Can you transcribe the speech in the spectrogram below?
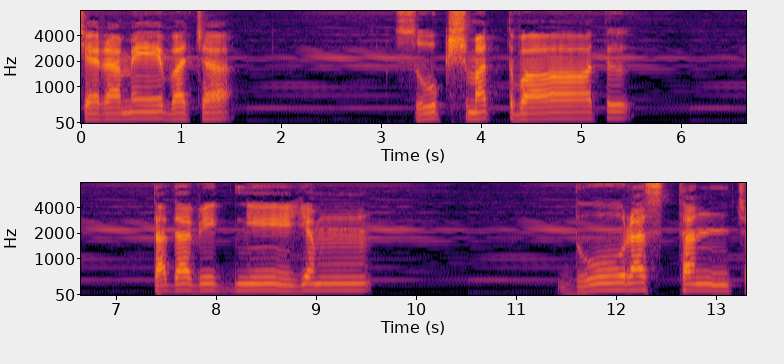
चरमेव च सूक्ष्मत्वात् तदविज्ञेयम् दूरस्थञ्च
